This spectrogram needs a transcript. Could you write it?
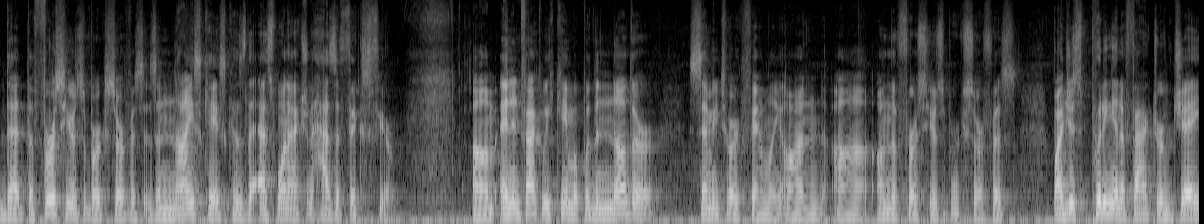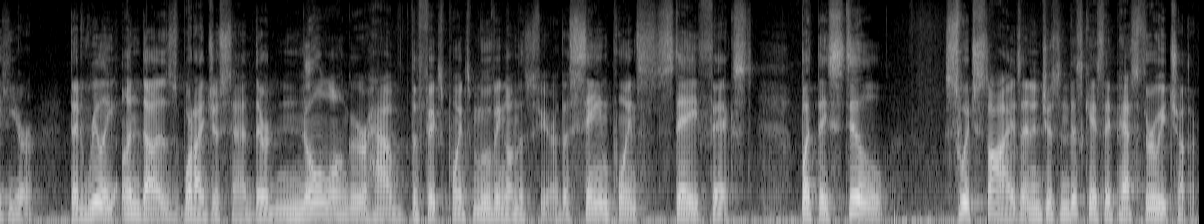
that the first Hirzebruch surface is a nice case because the S1 action has a fixed sphere. Um, and in fact, we came up with another semi-toric family on, uh, on the first Hirzebruch surface by just putting in a factor of j here that really undoes what I just said. They no longer have the fixed points moving on the sphere. The same points stay fixed, but they still switch sides. And in just in this case, they pass through each other.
